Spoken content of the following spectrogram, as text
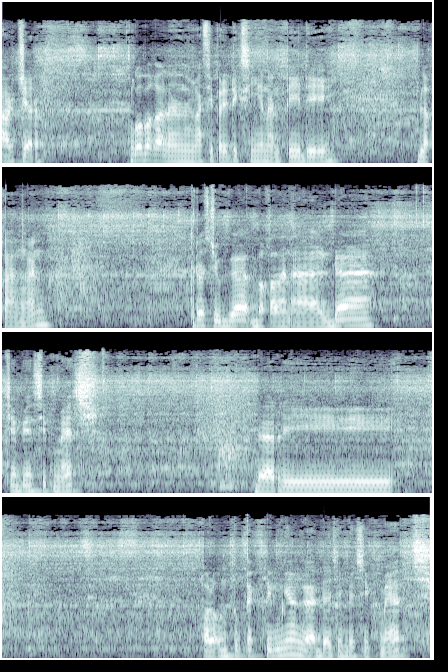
Archer gue bakalan ngasih prediksinya nanti di belakangan. Terus juga bakalan ada championship match dari kalau untuk tag teamnya nggak ada championship match.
